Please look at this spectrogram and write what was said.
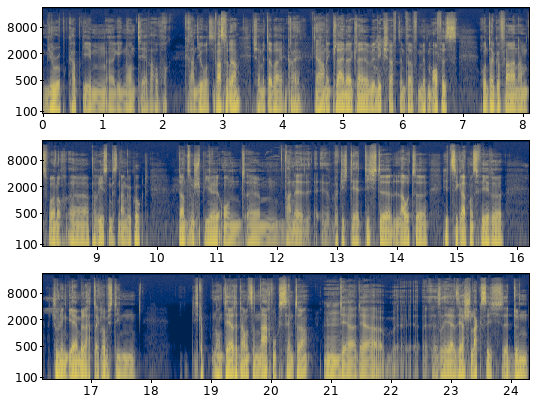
im Europe Cup geben äh, gegen Nanterre war auch grandios. Warst du Also, da? Ich war mit dabei. Geil. Ja. Ja. Eine kleine, kleine Belegschaft sind wir mit dem Office runtergefahren, haben uns vorher noch äh, Paris ein bisschen angeguckt, dann zum Spiel und ähm, war eine äh, wirklich der dichte, laute, hitzige Atmosphäre. Julian Gamble hat da, glaube ich, den, ich glaube, Nanterre hatte damals so ein Nachwuchscenter, Mhm. der, der äh, sehr, sehr schlaksig, sehr dünn,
